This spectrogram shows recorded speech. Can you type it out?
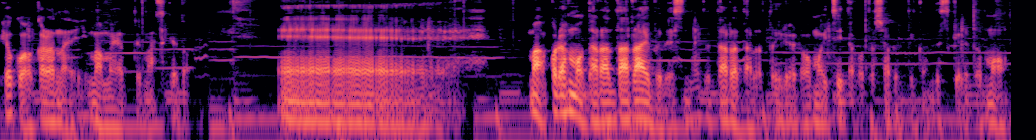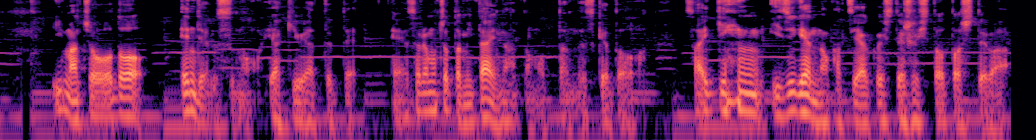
う。よくわからないままやってますけど。えー、まあこれはもうダラダライブですので、ダラダラといろいろ思いついたこと喋っていくんですけれども、今ちょうどエンジェルスの野球やってて、えー、それもちょっと見たいなと思ったんですけど、最近異次元の活躍してる人としては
